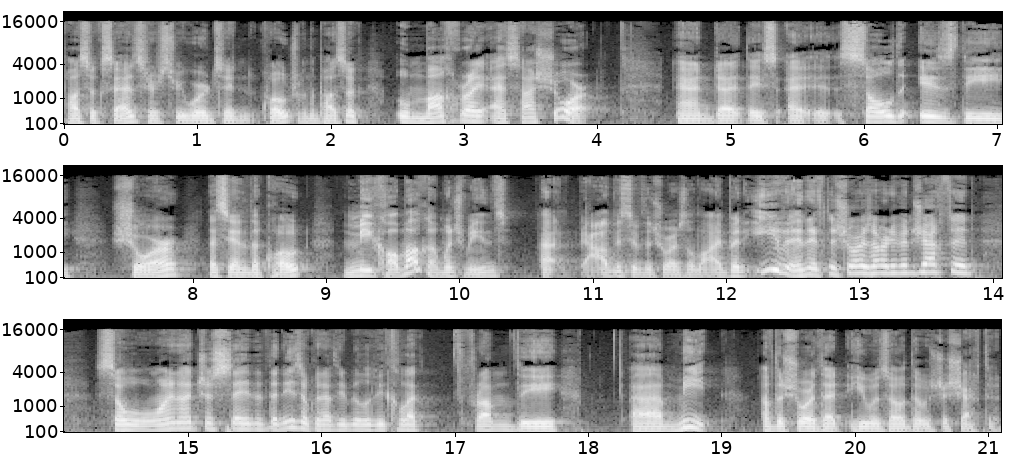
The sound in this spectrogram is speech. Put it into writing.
pasuk says here's three words in quote from the pasuk umachrei es hashor, and uh, they uh, sold is the shore. That's the end of the quote. Mikol malkam, which means uh, obviously if the shore is alive, but even if the shore has already been shechted. So why not just say that the nizak would have the ability to collect from the uh, meat of the shore that he was owed that was just shechted?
